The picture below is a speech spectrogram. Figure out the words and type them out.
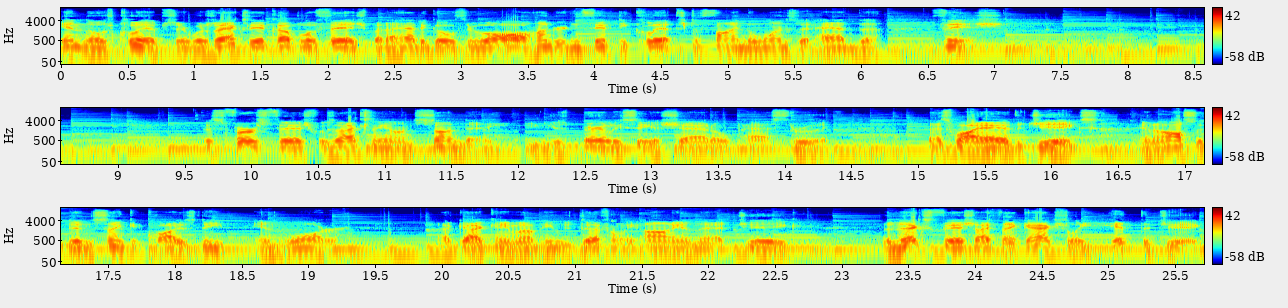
in those clips, there was actually a couple of fish, but I had to go through all 150 clips to find the ones that had the fish. This first fish was actually on Sunday. You can just barely see a shadow pass through it. That's why I added the jigs, and I also didn't sink it quite as deep in the water. That guy came up, he was definitely eyeing that jig. The next fish, I think, actually hit the jig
